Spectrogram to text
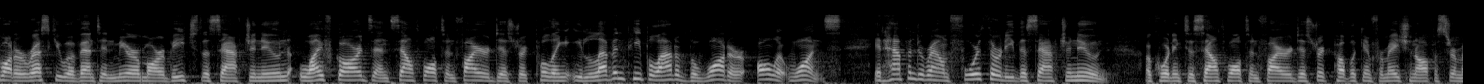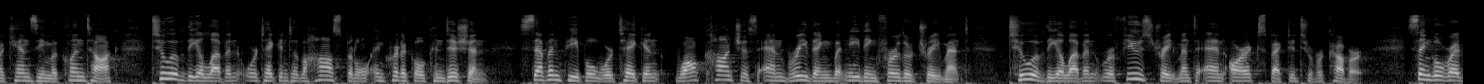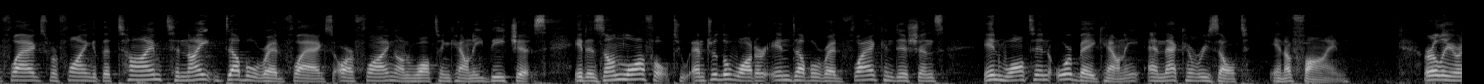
Water rescue event in Miramar Beach this afternoon. Lifeguards and South Walton Fire District pulling 11 people out of the water all at once. It happened around 4:30 this afternoon. According to South Walton Fire District Public Information Officer Mackenzie McClintock, two of the 11 were taken to the hospital in critical condition. Seven people were taken while conscious and breathing but needing further treatment. Two of the 11 refused treatment and are expected to recover. Single red flags were flying at the time. Tonight, double red flags are flying on Walton County beaches. It is unlawful to enter the water in double red flag conditions in Walton or Bay County, and that can result in a fine. Earlier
